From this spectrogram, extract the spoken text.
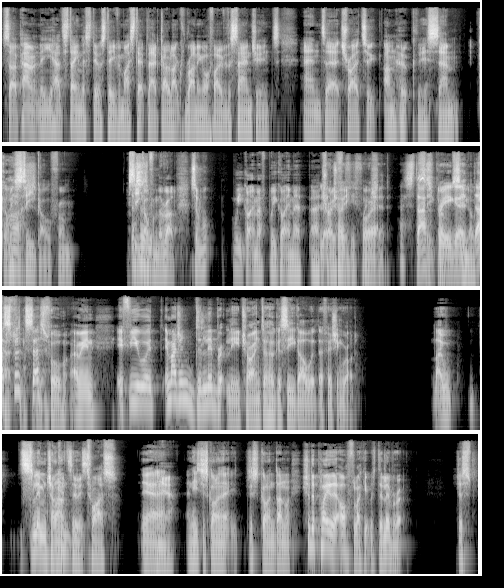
So apparently, you had stainless steel Steve and my stepdad go like running off over the sand dunes and uh, try to unhook this um this seagull from seagull from the rod. So we got him a we got him a, a trophy, trophy, for it. That's, that's Seagull- pretty good. That's catches, yeah. successful. I mean, if you would imagine deliberately trying to hook a seagull with a fishing rod, like slim Couldn't chances. do it twice. Yeah. Yeah. And he's just gone and just gone and done one. Should have played it off like it was deliberate. Just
